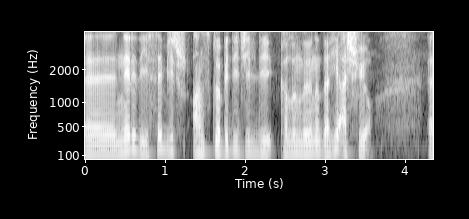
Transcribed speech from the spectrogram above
e, neredeyse bir ansiklopedi cildi kalınlığını dahi aşıyor. E,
